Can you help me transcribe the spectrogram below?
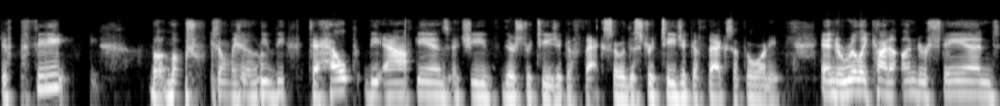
defeat but most recently to help the Afghans achieve their strategic effects. So the Strategic Effects Authority. And to really kind of understand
